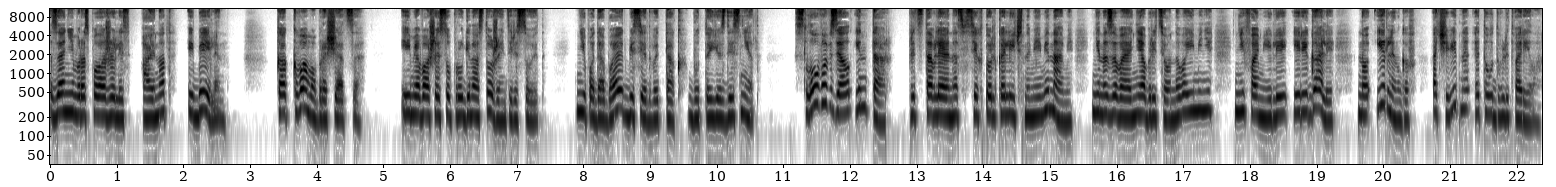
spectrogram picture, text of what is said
За ним расположились Айнат и Бейлин. Как к вам обращаться? Имя вашей супруги нас тоже интересует. Не подобает беседовать так, будто ее здесь нет». Слово взял Интар, представляя нас всех только личными именами, не называя ни обретенного имени, ни фамилии и регалий, но Ирлингов, очевидно, это удовлетворило.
